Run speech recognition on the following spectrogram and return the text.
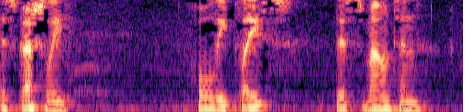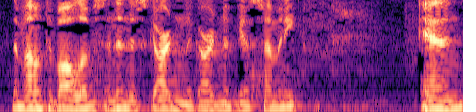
especially holy place, this mountain, the Mount of Olives, and then this garden, the Garden of Gethsemane. And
